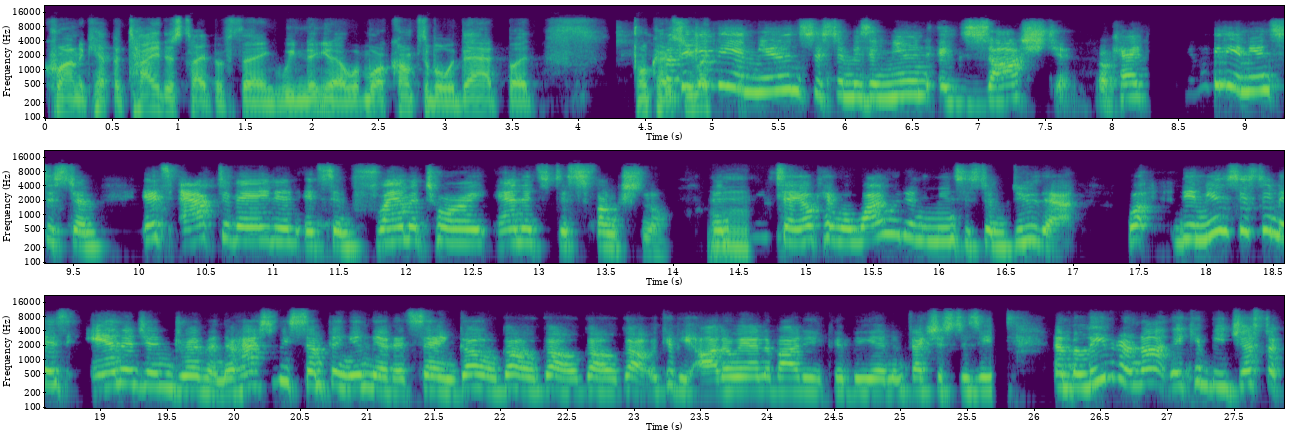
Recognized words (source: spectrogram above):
chronic hepatitis type of thing, we you know we're more comfortable with that. But okay, but so think like- of the immune system as immune exhaustion. Okay, you look at the immune system. It's activated, it's inflammatory, and it's dysfunctional. And mm-hmm. you say, okay, well, why would an immune system do that? Well, the immune system is antigen driven. There has to be something in there that's saying go, go, go, go, go. It could be autoantibody, it could be an infectious disease. And believe it or not, they can be just a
